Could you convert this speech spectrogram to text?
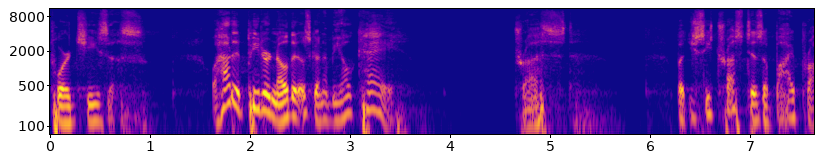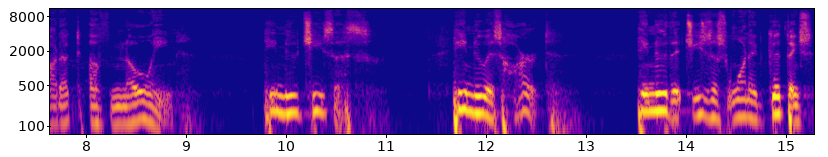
toward Jesus. Well, how did Peter know that it was going to be okay? Trust. But you see, trust is a byproduct of knowing. He knew Jesus, he knew his heart. He knew that Jesus wanted good things.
